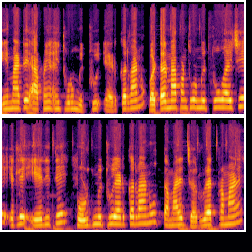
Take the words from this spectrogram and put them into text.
એ માટે આપણે અહીં થોડું મીઠું એડ કરવાનું. બટરમાં પણ થોડું મીઠું હોય છે, એટલે એ રીતે થોડું જ મીઠું એડ કરવાનું તમારી જરૂરિયાત પ્રમાણે.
